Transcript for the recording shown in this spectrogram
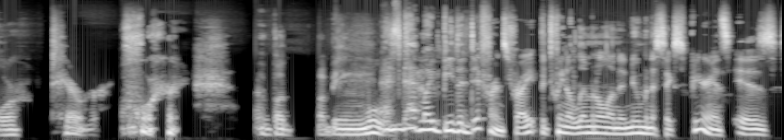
or terror, or but but being moved. and that might be the difference right between a liminal and a numinous experience is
